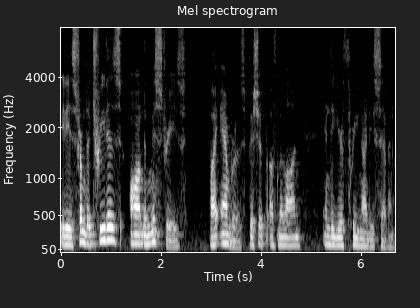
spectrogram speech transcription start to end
It is from the Treatise on the Mysteries by Ambrose, Bishop of Milan, in the year 397.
